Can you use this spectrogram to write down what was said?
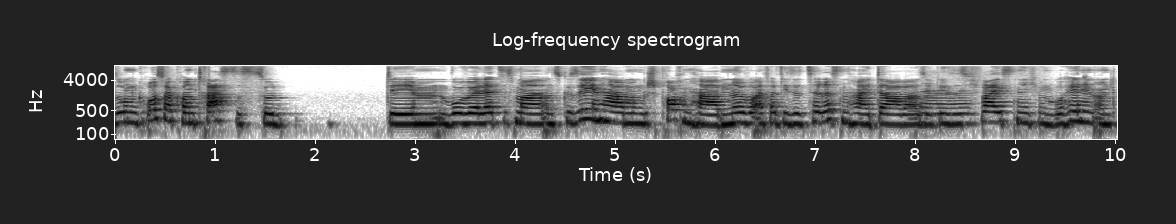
so ein großer Kontrast ist zu dem, wo wir letztes Mal uns gesehen haben und gesprochen haben, ne? wo einfach diese Zerrissenheit da war, so dieses Ich weiß nicht und wohin und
